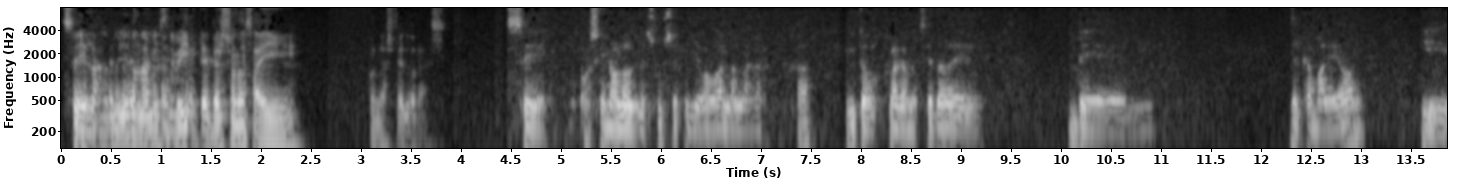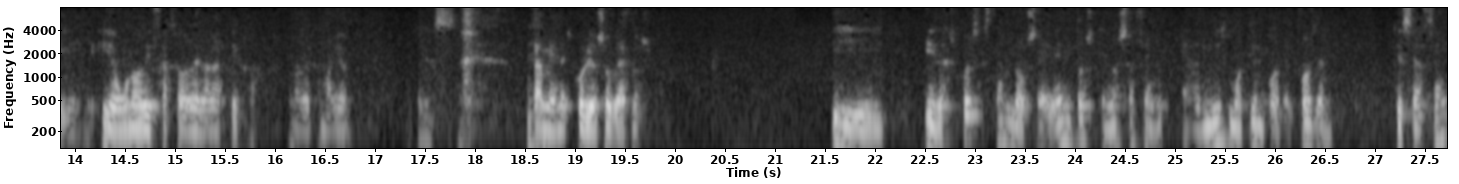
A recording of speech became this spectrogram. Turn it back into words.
Sí, la gente llegan a mesa de 20 personas ahí con las Fedoras. Sí, o si no los de Suse que llevaban la lagartija y todos con la camiseta de, del camaleón y, uno disfrazado de lagartija, uno de camaleón. también es curioso verlos. Y, y, después están los eventos que no se hacen al mismo tiempo del FOSDEM, que se hacen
